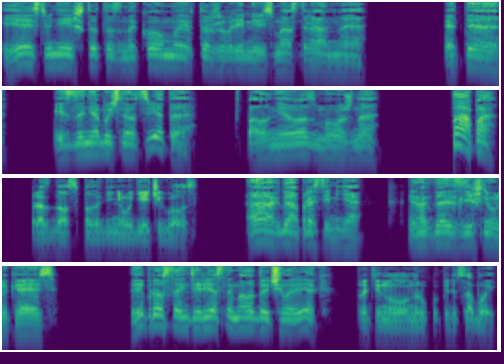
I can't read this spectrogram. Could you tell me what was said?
Есть в ней что-то знакомое и в то же время весьма странное. Это из-за необычного цвета? Вполне возможно. «Папа!» — раздался позади него девичий голос. «Ах, да, прости меня. Иногда излишне увлекаюсь. Ты просто интересный молодой человек», — протянул он руку перед собой.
